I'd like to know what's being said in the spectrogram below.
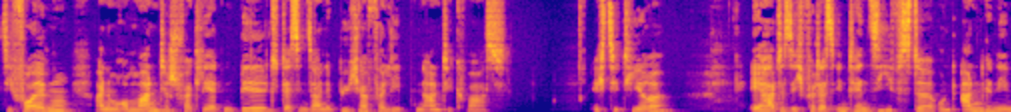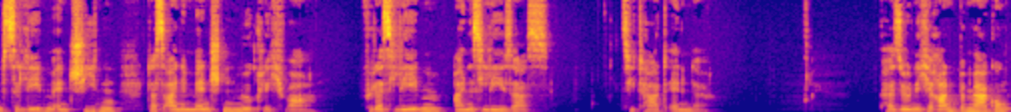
Sie folgen einem romantisch verklärten Bild des in seine Bücher verliebten Antiquars. Ich zitiere, er hatte sich für das intensivste und angenehmste Leben entschieden, das einem Menschen möglich war, für das Leben eines Lesers. Zitat Ende. Persönliche Randbemerkung,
